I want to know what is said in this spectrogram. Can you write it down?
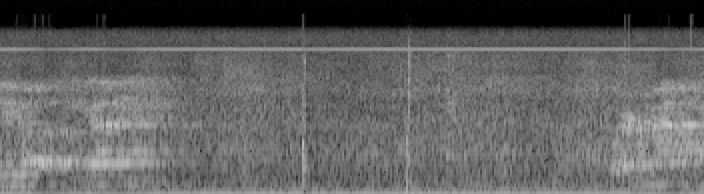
Give up, you got him. Wear him out.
